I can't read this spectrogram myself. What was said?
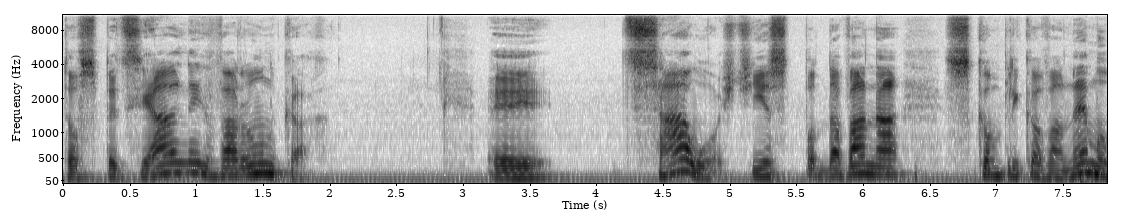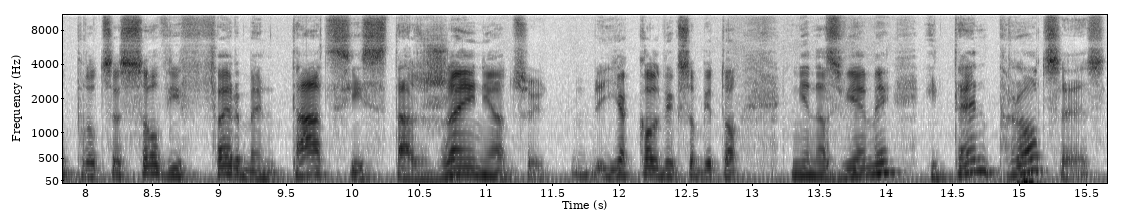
to w specjalnych warunkach yy, całość jest poddawana skomplikowanemu procesowi fermentacji, starzenia, czy jakkolwiek sobie to nie nazwiemy. I ten proces,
